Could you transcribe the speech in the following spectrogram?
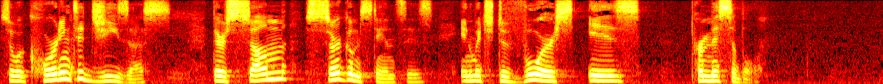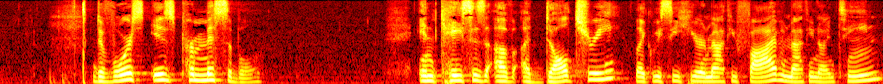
So, according to Jesus, there's some circumstances in which divorce is permissible. Divorce is permissible in cases of adultery, like we see here in Matthew 5 and Matthew 19,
